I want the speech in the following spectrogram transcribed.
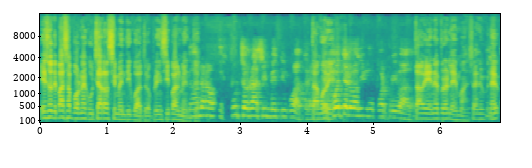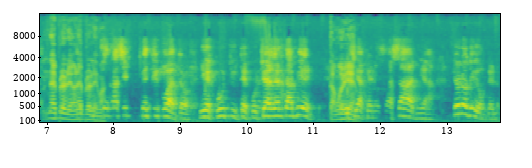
Eso te pasa por no escuchar Racing 24, principalmente. No, no, escucho Racing 24. Está muy Después te lo digo por privado. Está bien, no hay problema, ya no, hay, no hay problema, no hay problema. Escucho Racing 24 y, escucho, y te escuché ayer también. Está muy bien. Decías que no fue hazaña. Yo no digo que no,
